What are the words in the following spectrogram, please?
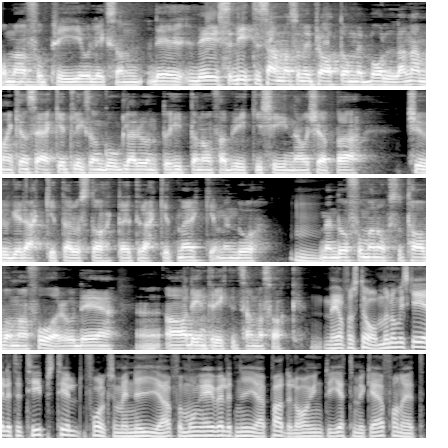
Och man får prio. Liksom. Det, det är lite samma som vi pratade om med bollarna. Man kan säkert liksom googla runt och hitta någon fabrik i Kina och köpa 20 racketar och starta ett racketmärke. Men då, men då får man också ta vad man får. Och det, eh, ja, det är inte riktigt samma sak. Men jag förstår, men om vi ska ge lite tips till folk som är nya, för många är väldigt nya i padel och har ju inte jättemycket erfarenhet.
